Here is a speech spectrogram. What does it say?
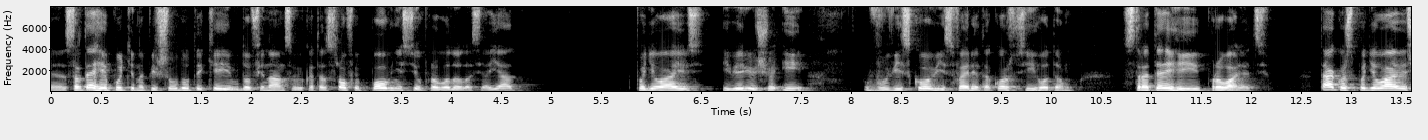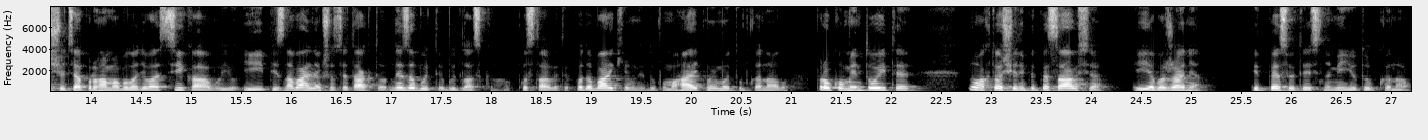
е, стратегія Путіна підштовхнути Київ до фінансової катастрофи повністю провалилася. Я сподіваюся і вірю, що і в військовій сфері також всі його там стратегії проваляться. Також сподіваюся, що ця програма була для вас цікавою і пізнавальною. Якщо це так, то не забудьте, будь ласка, поставити вподобайки, вони допомагають моєму YouTube каналу. Прокоментуйте. Ну, а хто ще не підписався і є бажання, підписуйтесь на мій YouTube канал.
